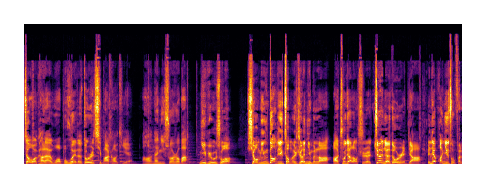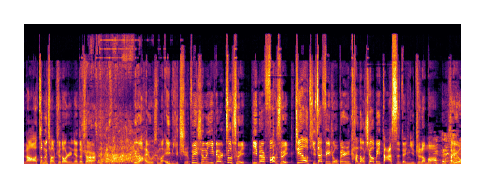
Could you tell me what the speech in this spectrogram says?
在我看来，我不会的都是奇葩考题哦。那你说说吧，你比如说。”小明到底怎么惹你们了啊？初见老师，卷卷都是人家，人家把你祖坟了，这么想知道人家的事儿？另外还有什么 A B 池？为什么一边注水一边放水？这道题在非洲被人看到是要被打死的，你知道吗？还有，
